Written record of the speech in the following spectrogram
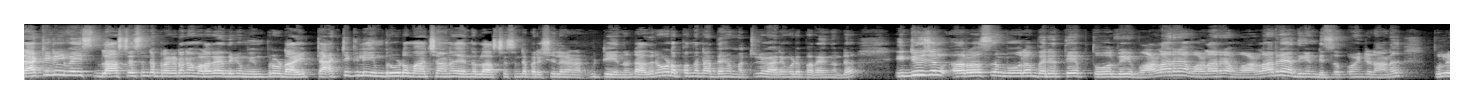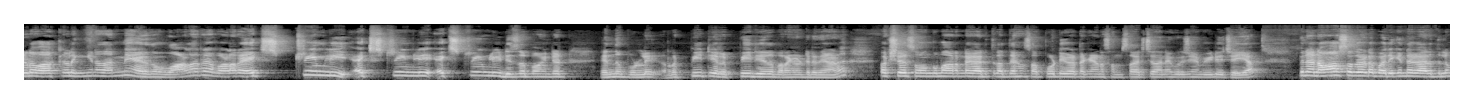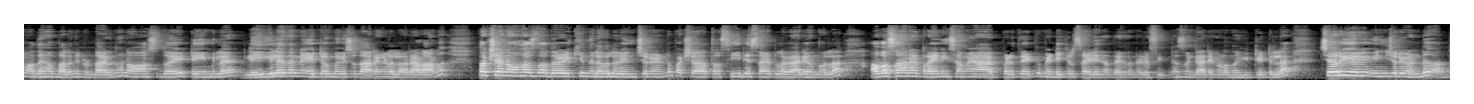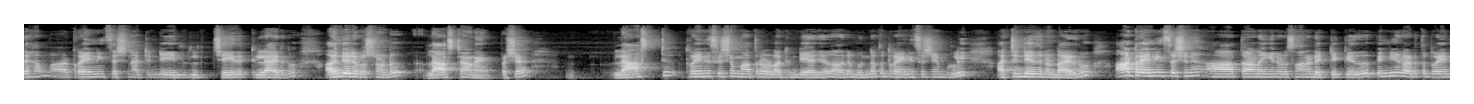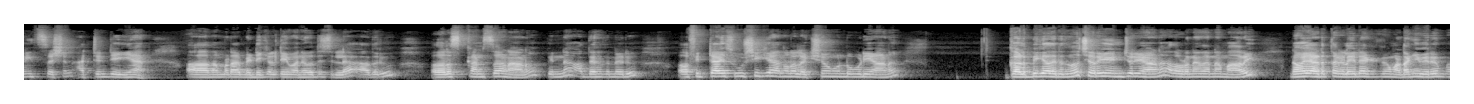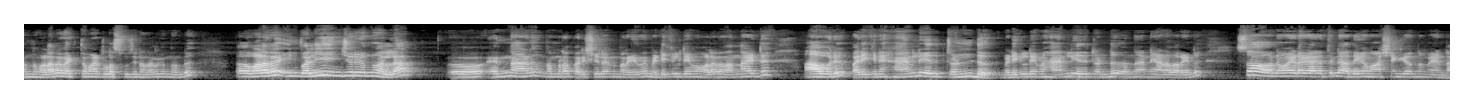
Tactical vice ബ്ലാസ്റ്റേഴ്സിന്റെ പ്രകടനം വളരെയധികം ഇംപ്രൂവ്ഡ് ആയി. ടാക്ടിക്കലി ഇംപ്രൂവ്ഡ് മാച്ചാണ് എന്ന് ബ്ലാസ്റ്റേഴ്സിന്റെ പരിശീലകൻ അഡ്മിറ്റ് ചെയ്യുന്നുണ്ട്. അതിനോടൊപ്പം തന്നെ അദ്ദേഹം മറ്റൊരു കാര്യം കൂടി പറയുന്നുണ്ട്. ഇൻഡിവിജ്വൽ എറേഴ്സ് മൂലം വരുത്തിയ തോൽവി വളരെ വളരെ വളരെയധികം ഡിസപ്പോയിന്റഡ് ആണ്. പുള്ളിയുടെ വാക്കുകൾ ഇങ്ങനെ തന്നെയായിരുന്നു. വളരെ വളരെ എക്സ്ട്രീംലി എക്സ്ട്രീംലി എക്സ്ട്രീംലി ഡിസപ്പോയിന്റഡ് എന്ന് പുള്ളി റിപ്പീറ്റ് റിപ്പീറ്റ് ചെയ്ത് പറഞ്ഞുകൊണ്ടിരുന്നതാണ് പക്ഷേ സോങ്കുമാറിന്റെ കാര്യത്തിൽ അദ്ദേഹം സപ്പോർട്ടീവായിട്ടൊക്കെയാണ് സംസാരിച്ചത്. അതിനെക്കുറിച്ച് ഞാൻ വീഡിയോ ചെയ്യാം. പിന്നെ നവാസ് സദോയുടെ പരിക്കിന്റെ കാര്യത്തിലും അദ്ദേഹം പറഞ്ഞിട്ടുണ്ടായിരുന്നു നവാസ് സദോയ് ടീമിലെ ലീഗിലെ തന്നെ ഏറ്റവും മികച്ച താരങ്ങളിൽ ഒരാളാണ്. പക്ഷേ നവാസ് സദോയ്ക്ക് നിലവിലൊരു ഇഞ്ചുറി ഉണ്ട്. പക്ഷേ അത്ര സീരിയസ് ആയിട്ടുള്ള കാര്യമൊന്നുമല്ല. അവസാന ട്രെയിനിങ് സമയം ആയപ്പോഴത്തേക്ക് മെഡിക്കൽ സൈഡിൽ നിന്ന് അദ്ദേഹത്തിന് ഒരു ഫിറ്റ്നസും കാര്യങ്ങളൊന്നും കിട്ടിയിട്ടില്ല. ചെറിയൊരു ഇഞ്ചുറി ഉണ്ട്. അദ്ദേഹം ട്രെയിനിങ് സെഷൻ അറ്റൻഡ് ചെയ്തിട്ടില്ലായിരുന്നു. അതിന്റെ ഒരു പ്രശ്നമുണ്ട്. ലാസ്റ്റ് ആണ്. പക്ഷേ ലാസ്റ്റ് ട്രെയിനിങ് സെഷൻ മാത്രമേ ഉള്ളൂ അറ്റൻഡ് ചെയ്യാഞ്ഞത്. അതിന് മുന്നത്തെ ട്രെയിനിങ് സെഷൻ പുള്ളി അറ്റൻഡ് ചെയ്തിട്ടുണ്ടായിരുന്നു. ആ ട്രെയിനിങ് സെഷന് അകത്താണ് ഇങ്ങനെ ഒരു സാധനം ഡിറ്റക്ട് ചെയ്തത്. പിന്നീട് അടുത്ത ട്രെയിനിങ് സെഷൻ അറ്റൻഡ് ചെയ്യാൻ നമ്മുടെ മെഡിക്കൽ ടീം അനുവദിച്ചില്ല. അതൊരു റിസ്ക് കൺസേൺ ആണ്. പിന്നെ അദ്ദേഹത്തിന്റെ ഒരു ഫിറ്റായി സൂക്ഷിക്കുക എന്നുള്ള ലക്ഷ്യവും കൊണ്ടുകൂടിയാണ് കളിപ്പിക്കാതിരുന്നത്. ചെറിയ ഇഞ്ചുറി ആണ്. അത് ഉടനെ തന്നെ മാറി നോയ അടുത്ത കളിയിലേക്കൊക്കെ മടങ്ങി വരും എന്ന് വളരെ വ്യക്തമായിട്ടുള്ള സൂചന നൽകുന്നുണ്ട്. വളരെ വലിയ ഇഞ്ചുറി ഒന്നും അല്ല എന്നാണ് നമ്മുടെ പരിശീലനം പറയുന്നത്. മെഡിക്കൽ ടീം വളരെ നന്നായിട്ട് ആ ഒരു പരിക്കിനെ ഹാൻഡിൽ ചെയ്തിട്ടുണ്ട്. മെഡിക്കൽ ടീം ഹാൻഡിൽ ചെയ്തിട്ടുണ്ട് എന്ന് തന്നെയാണ് പറയുന്നത്. സോ നോയുടെ കാര്യത്തിൽ അധികം ആശങ്കയൊന്നും വേണ്ട.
